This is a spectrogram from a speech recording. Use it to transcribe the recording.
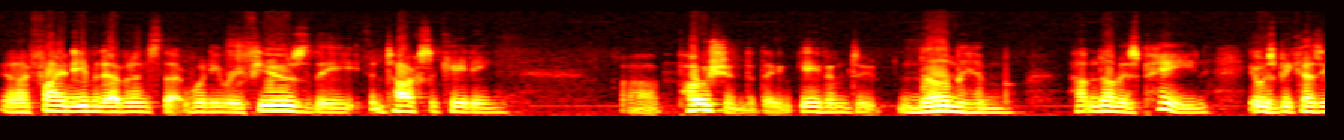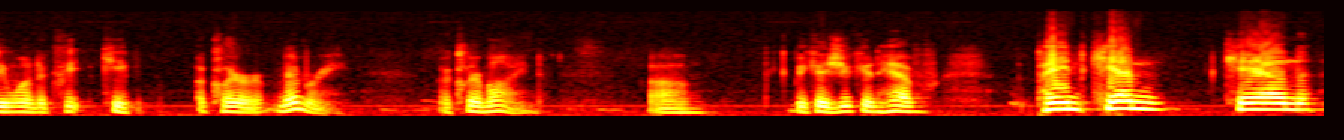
And I find even evidence that when he refused the intoxicating uh, potion that they gave him to numb him, numb his pain, it was because he wanted to keep a clear memory, a clear mind. Um, because you can have pain can can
